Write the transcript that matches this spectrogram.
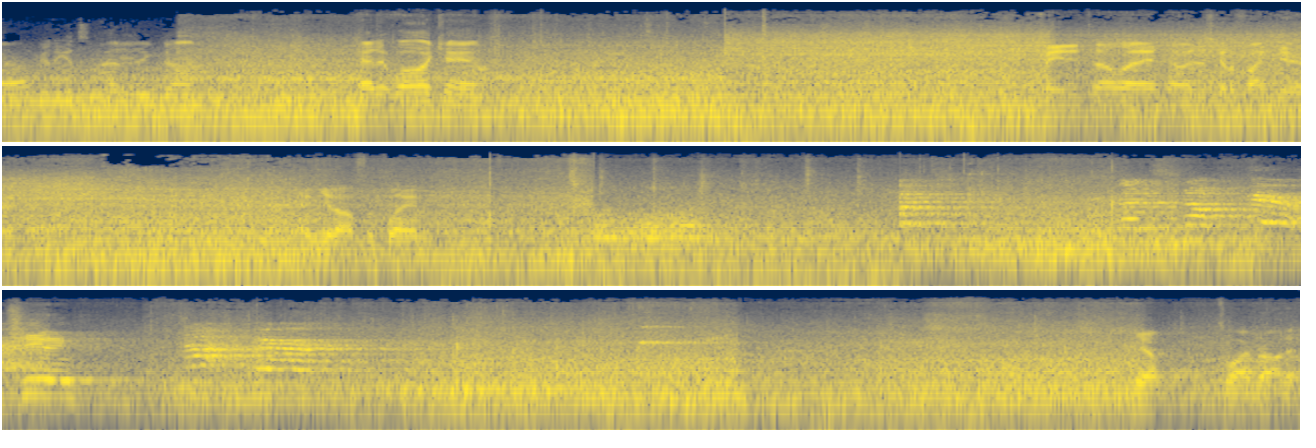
Now I'm gonna get some editing done. Edit while I can. Made to now I just gotta find Garrett. And get off the plane. That is not fair! Cheating! Not fair! Yep, that's why I brought it.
